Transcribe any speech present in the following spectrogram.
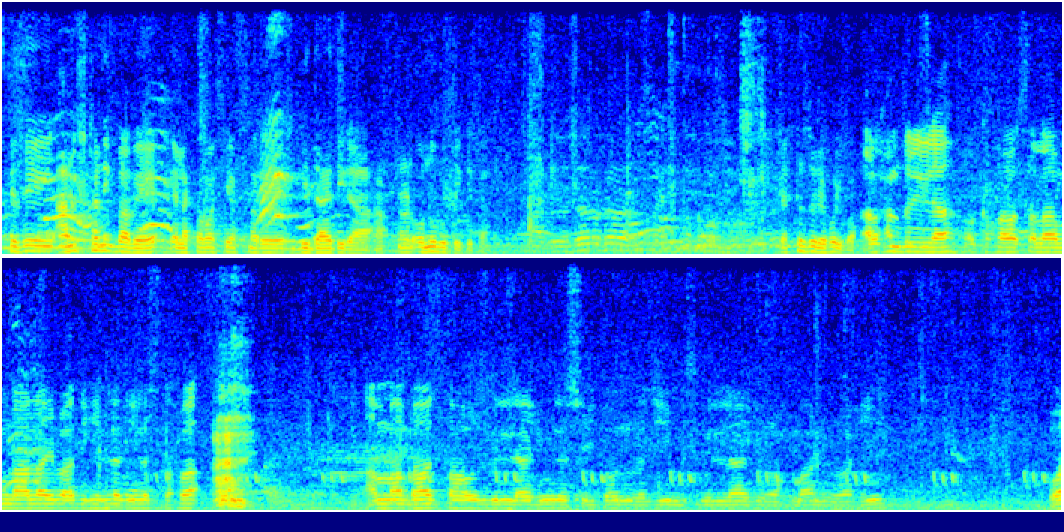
আজকে যে আনুষ্ঠানিকভাবে এলাকাবাসী আপনার বিদায় দিরা, আপনার অনুভূতি কিতা একটু জোরে আলহামদুলিল্লাহ ওয়াসালামু আলা আম্মা বাদ মিনাশ শাইতানির রাজীম, বিসমিল্লাহির রহমানির রহিম। ওয়া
